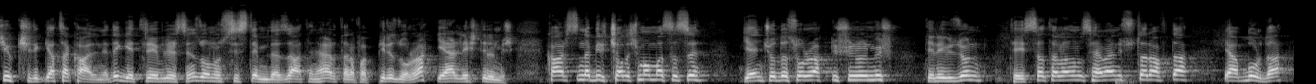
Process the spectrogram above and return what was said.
çift kişilik yatak haline de getirebilirsiniz. Onun sistemi de zaten her tarafa priz olarak yerleştirilmiş. Karşısında bir çalışma masası, genç odası olarak düşünülmüş. Televizyon, tesisat alanımız hemen üst tarafta. Yani burada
